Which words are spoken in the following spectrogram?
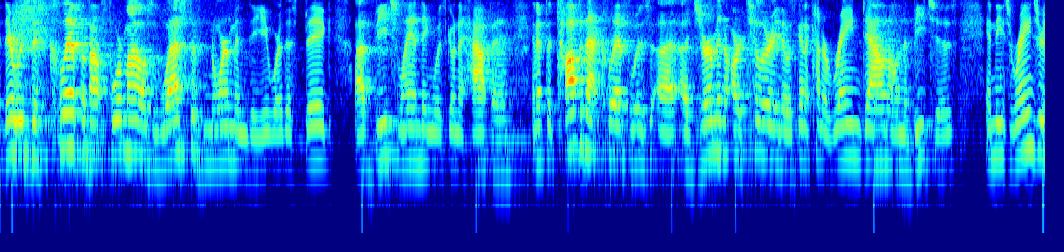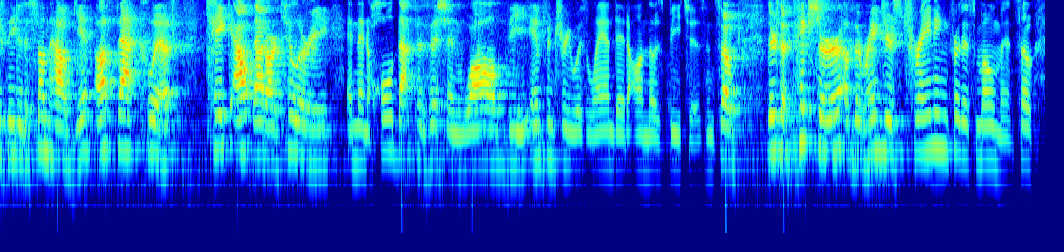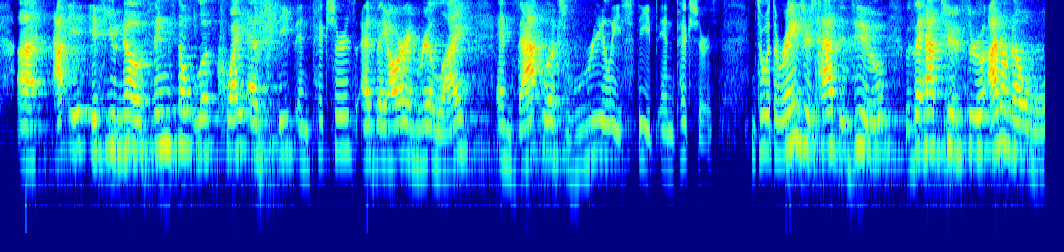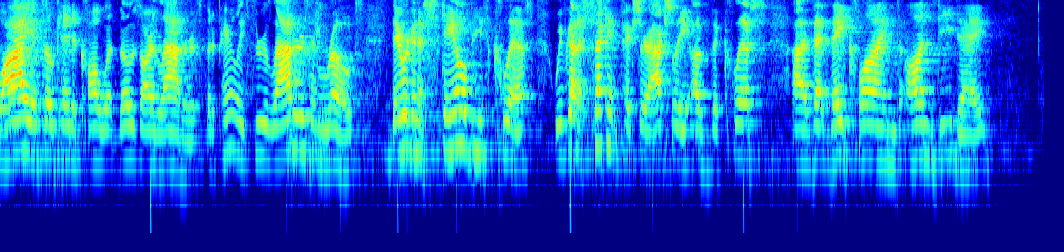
There was this cliff about four miles west of Normandy where this big uh, beach landing was going to happen. And at the top of that cliff was a, a German artillery that was going to kind of rain down on the beaches. And these rangers needed to somehow get up that cliff, take out that artillery, and then hold that position while the infantry was landed on those beaches. And so there's a picture of the Rangers training for this moment. So uh, if you know, things don't look quite as steep in pictures as they are in real life, and that looks really steep in pictures. And so what the Rangers had to do was they had to, through, I don't know why it's okay to call what those are ladders, but apparently through ladders and ropes, they were going to scale these cliffs We've got a second picture, actually, of the cliffs uh, that they climbed on D Day.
